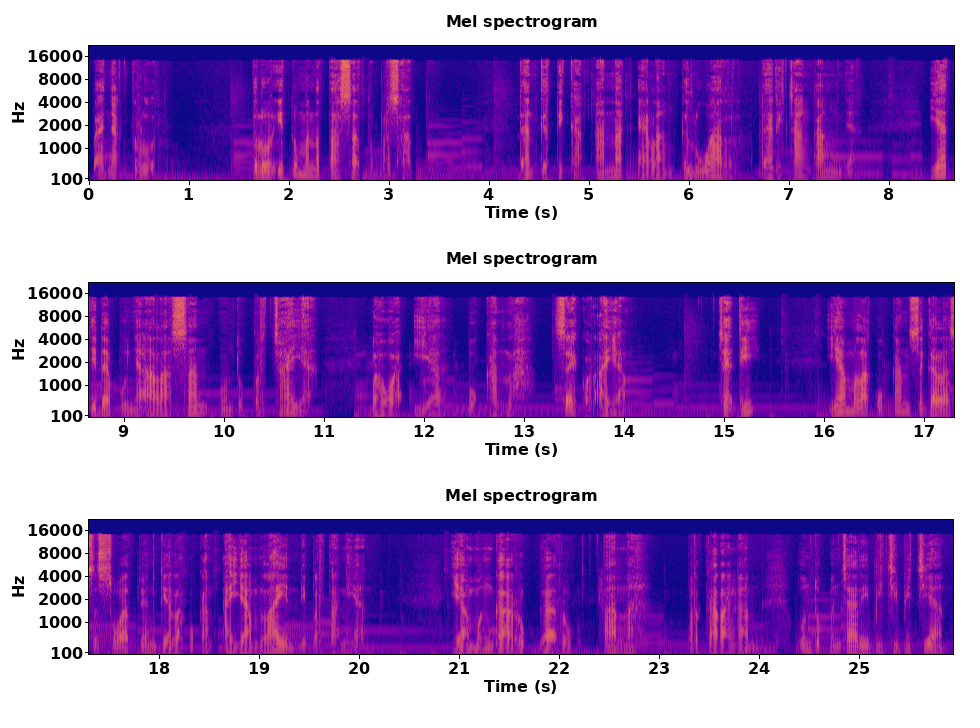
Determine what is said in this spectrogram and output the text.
banyak telur. Telur itu menetas satu persatu dan ketika anak elang keluar dari cangkangnya, ia tidak punya alasan untuk percaya bahwa ia bukanlah seekor ayam. Jadi, ia melakukan segala sesuatu yang dia lakukan ayam lain di pertanian. Ia menggaruk-garuk tanah perkarangan untuk mencari biji-bijian,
